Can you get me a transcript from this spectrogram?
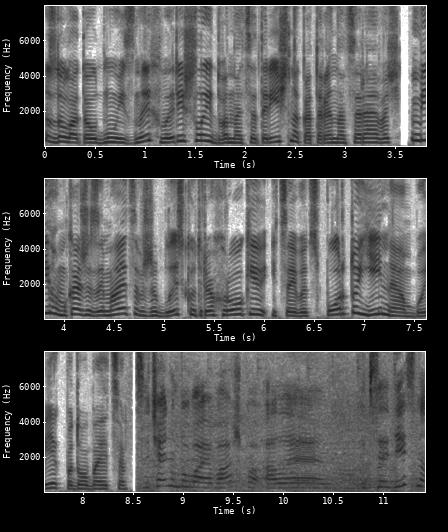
Здолати одну із них вирішила і 12-річна Катерина Царевич. Бігом каже, займається вже близько трьох років, і цей вид спорту їй неабияк подобається. Звичайно, буває важко, але це дійсно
